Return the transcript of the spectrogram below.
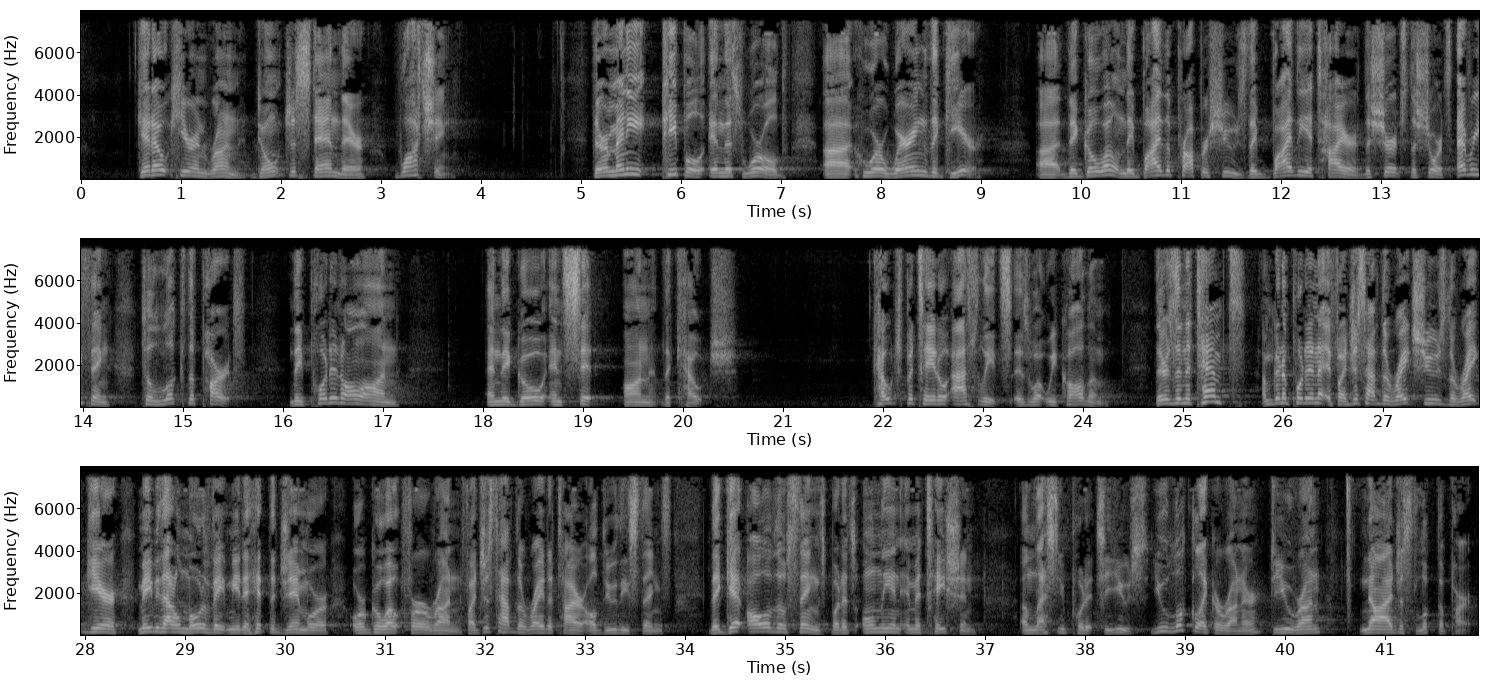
Get out here and run. Don't just stand there watching. There are many people in this world uh, who are wearing the gear. Uh, they go out and they buy the proper shoes. They buy the attire, the shirts, the shorts, everything to look the part. They put it all on and they go and sit on the couch. Couch potato athletes is what we call them. There's an attempt. I'm going to put in, if I just have the right shoes, the right gear, maybe that'll motivate me to hit the gym or, or go out for a run. If I just have the right attire, I'll do these things. They get all of those things, but it's only an imitation unless you put it to use. You look like a runner. Do you run? No, I just look the part.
